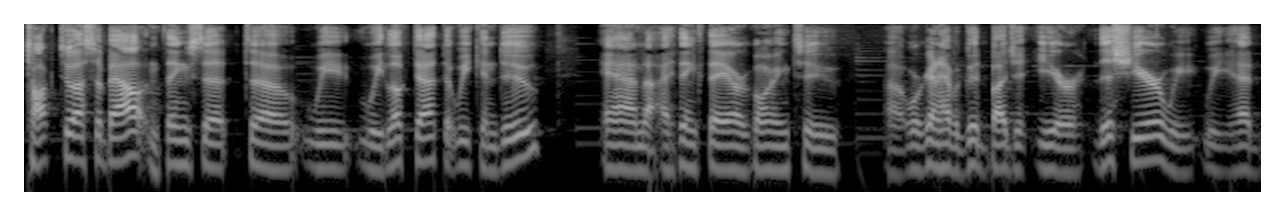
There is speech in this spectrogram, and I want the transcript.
talked to us about and things that we we looked at that we can do. And I think they are going to. Uh, we're going to have a good budget year this year. We we had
